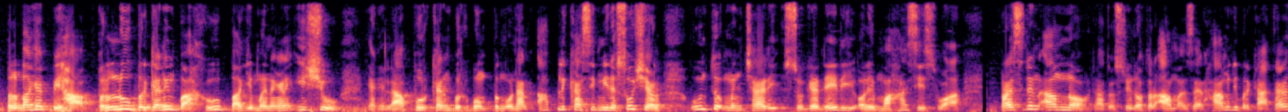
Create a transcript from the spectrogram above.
Pelbagai pihak perlu berganding bahu bagi menangani isu yang dilaporkan berhubung penggunaan aplikasi media sosial untuk mencari sugar daddy oleh mahasiswa. Presiden AMNO, Datuk Seri Dr. Ahmad Zaid Hamidi berkata,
